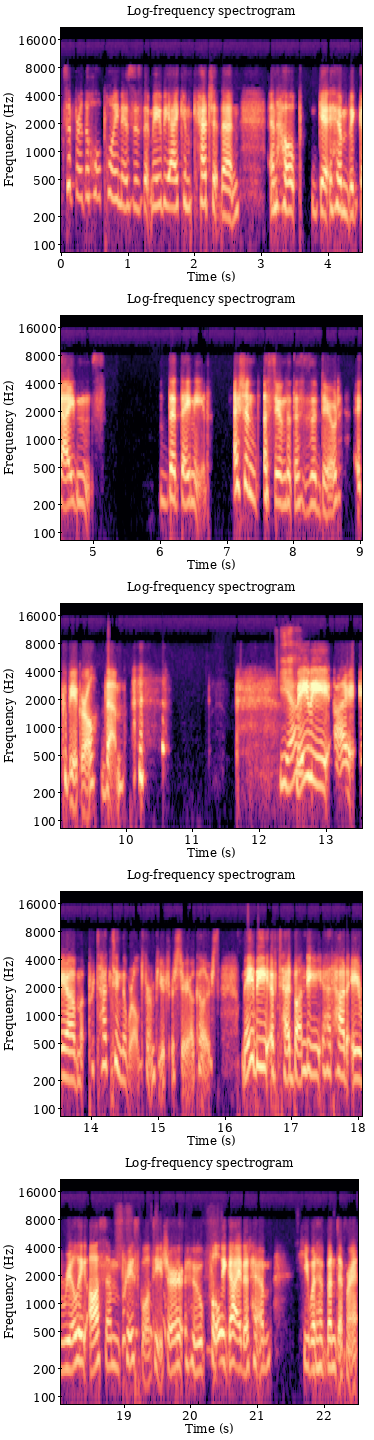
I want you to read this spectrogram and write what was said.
Except for the whole point is is that maybe I can catch it then and help get him the guidance that they need. I shouldn't assume that this is a dude. It could be a girl. Them. Yeah. Maybe I am protecting the world from future serial killers. Maybe if Ted Bundy had had a really awesome preschool teacher who fully guided him, he would have been different.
